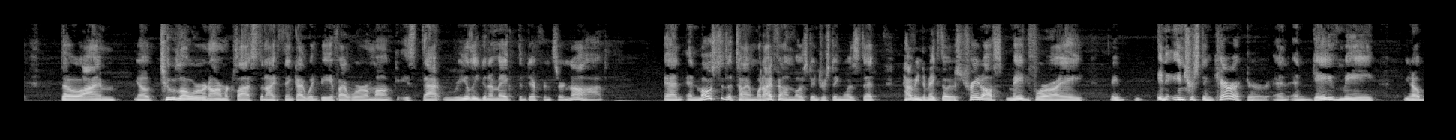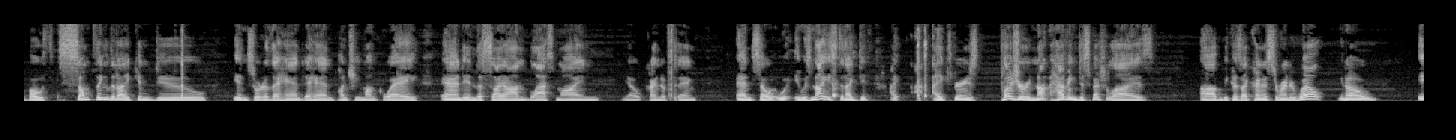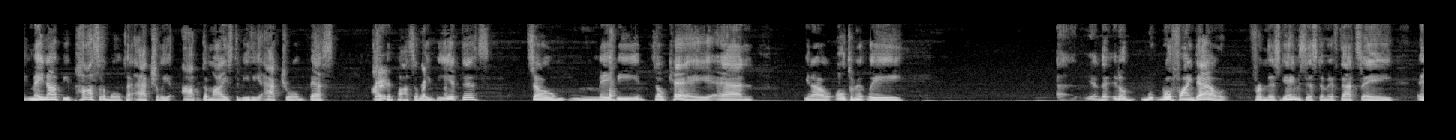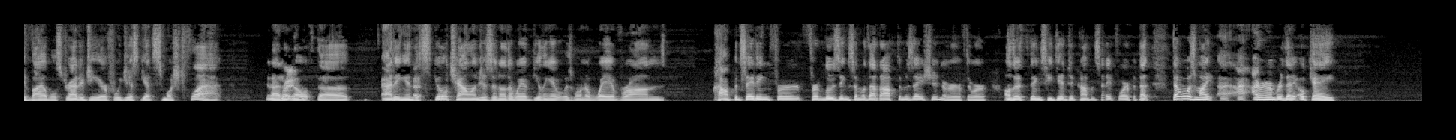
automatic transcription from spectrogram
so I'm you know too lower in armor class than I think I would be if I were a monk. Is that really going to make the difference or not? And and most of the time, what I found most interesting was that having to make those trade offs made for a a an interesting character and and gave me you know both something that I can do in sort of the hand to hand punchy monk way and in the Psion blast mine you know kind of thing. And so it, w- it was nice that I did I I experienced pleasure in not having to specialize um, because I kind of surrendered. Well, you know, it may not be possible to actually optimize to be the actual best I could possibly be at this. So maybe it's okay. And, you know, ultimately, yeah, it'll, we'll find out from this game system if that's a a viable strategy or if we just get smushed flat. And I don't Right. know if the adding in the That's- skill challenge is another way of dealing it was one of way of Ron's compensating for for losing some of that optimization or if there were other things he did to compensate for it but that that was my i, I- I remember that okay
